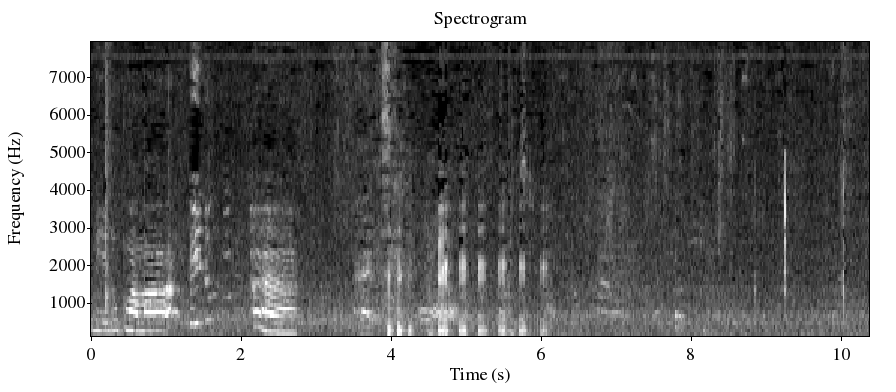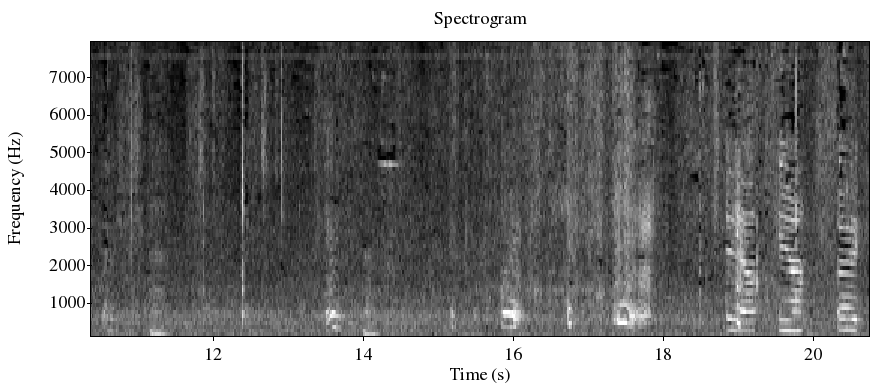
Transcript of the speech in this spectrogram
Beduk mama, beduk. Ah. yeah, yeah, hey. Uh, uh,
